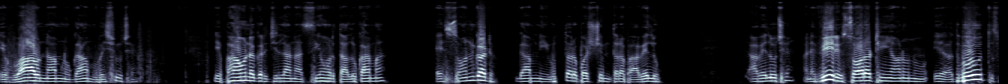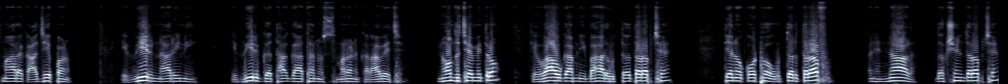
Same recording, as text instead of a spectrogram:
એ વાવ નામનું ગામ વસ્યું છે. એ ભાવનગર જિલ્લાના સિંહોર તાલુકામાં, એ સોનગઢ ગામની ઉત્તર પશ્ચિમ તરફ આવેલું આવેલું છે. અને વીર સોરઠિયાણુનું એ અદ્ભુત સ્મારક આજે પણ એ વીર નારીની, એ વીર ગથા, ગાથાનું સ્મરણ કરાવે છે. નોંધ છે મિત્રો કે વાવ ગામની બહાર ઉત્તર તરફ છે, તેનો કોઠો ઉત્તર તરફ અને નાળ દક્ષિણ તરફ છે.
